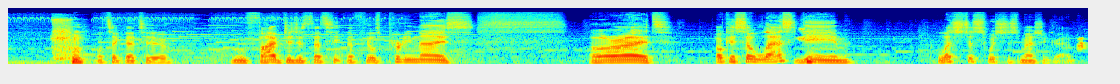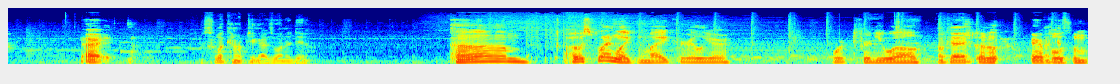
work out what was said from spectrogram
I'll take that too. Ooh, five digits. That's that feels pretty nice. All right. Okay, so last game, let's just switch to smash and grab. All right. So, what comp do you guys want to do? Um, I was playing like Mike earlier. Worked pretty well. Okay, Just gotta be careful I with them I can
